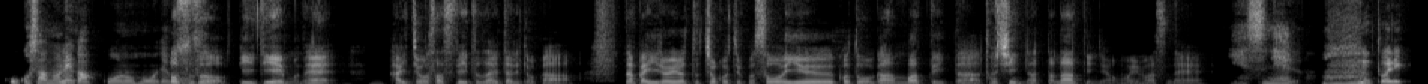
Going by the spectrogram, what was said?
お子さんのね、学校の方でも。そうそうそう。PTA もね、会長させていただいたりとか、なんかいろいろとちょこちょこそういうことを頑張っていた年になったなっていうふうには思いますね。いいですね。本当に、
